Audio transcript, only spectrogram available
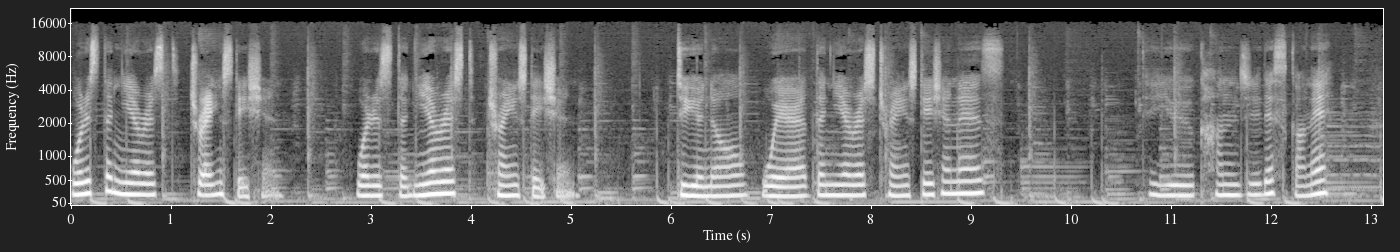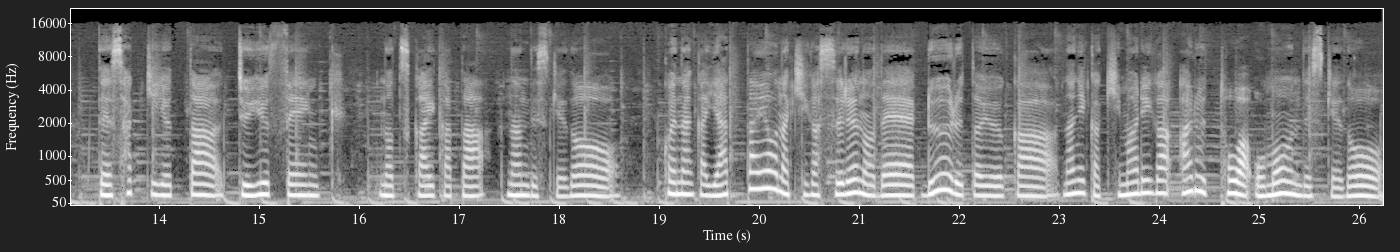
What is the nearest train station? What is the nearest train station? Do you know where the nearest train station is? っていう感じですかね。で、さっき言った Do you think の使い方なんですけど、これなんかやったような気がするので、ルールというか何か決まりがあるとは思うんですけど、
